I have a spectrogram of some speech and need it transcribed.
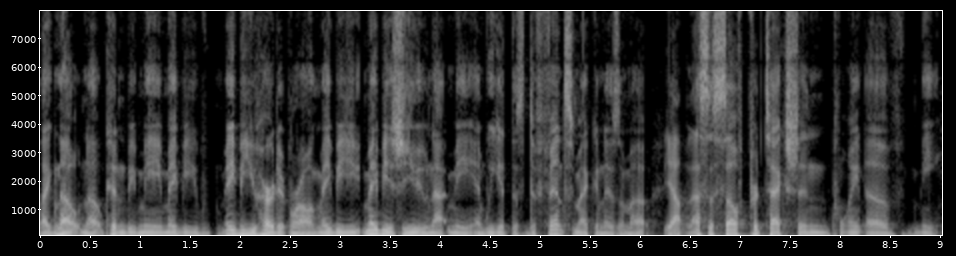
like no no it couldn't be me maybe you maybe you heard it wrong maybe maybe it's you not me and we get this defense mechanism up Yeah. well, that's a self-protection point of me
